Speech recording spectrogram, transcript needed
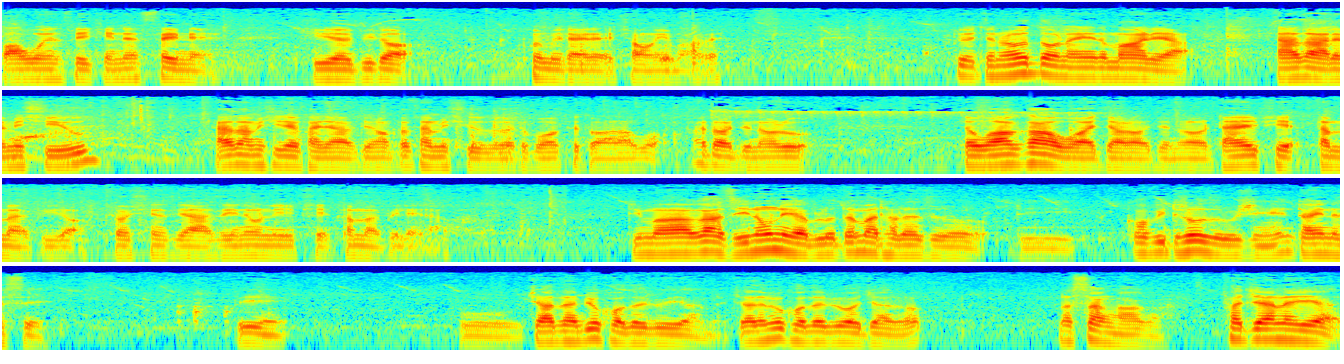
ပါဝင်စေခြင်းနဲ့စိတ်နဲ့ရည်ရွယ်ပြီးတော့ဖွင့်ပြလိုက်တဲ့အကြောင်းရင်းပါပဲပြီးတော့ကျွန်တော်တို့တော်လိုင်းသမားတွေကနားစာလည်းမရှိဘူးဒါသာမရှိတဲ့ခါကျတော့ကျွန်တော်ပတ်သက်မရှိဘူးဆိုတဲ့သဘောဖြစ်သွားတာပေါ့အဲ့တော့ကျွန်တော်တို့လောကကောကကြတော့ကျွန်တော်တို့ diet ဖြစ်သတ်မှတ်ပြီးတော့ပျော်ရွှင်စရာဈေးနှုန်းလေးဖြစ်သတ်မှတ်ပေးလိုက်တာပါဒီမှာကဈေးနှုန်းတွေကဘယ်လိုသတ်မှတ်ထားလဲဆိုတော့ဒီ coffee တစ်ထုပ်ဆိုလို့ရှိရင်ဒိုင်း20ပြီးရင် ဟိုကြာတန်ပြုတ်ခေါ်သက်ပြုတ်ရမယ်ကြာတန်ပြုတ်ခေါ်သက်ပြုတ်ကကြတော့25ကဖတ်ကြမ်းလည်းရတယ်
